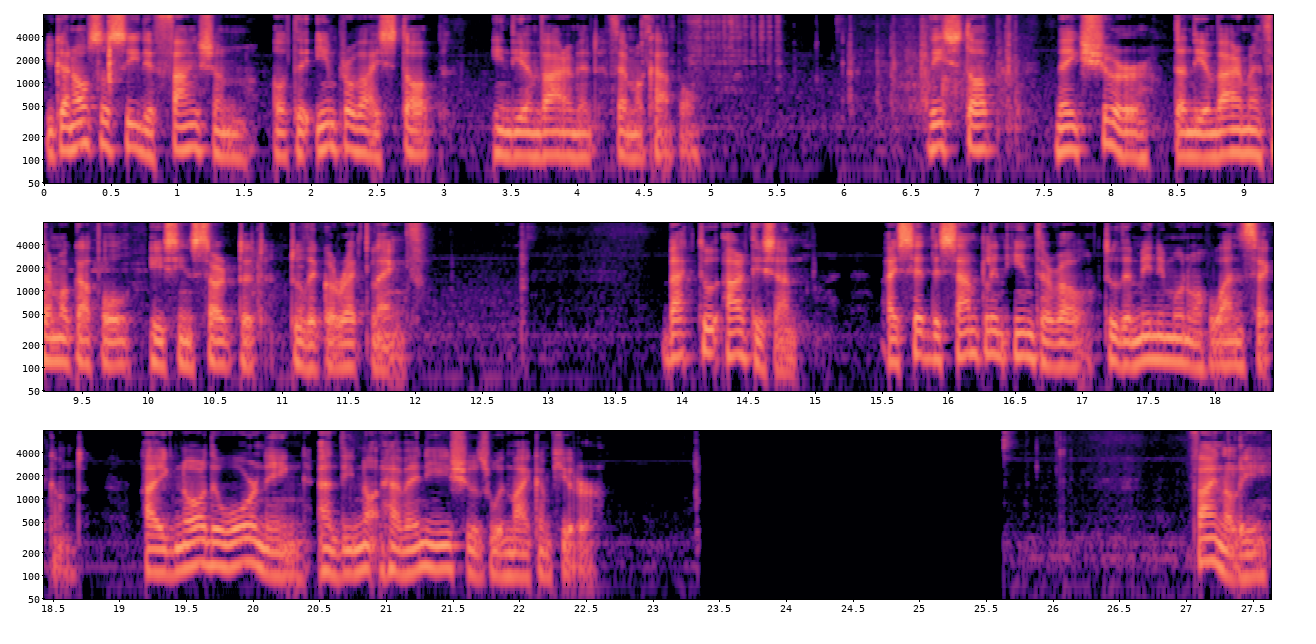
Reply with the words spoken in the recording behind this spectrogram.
You can also see the function of the improvised stop in the environment thermocouple. This stop makes sure that the environment thermocouple is inserted to the correct length. Back to Artisan. I set the sampling interval to the minimum of one second. I ignored the warning and did not have any issues with my computer. Finally,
